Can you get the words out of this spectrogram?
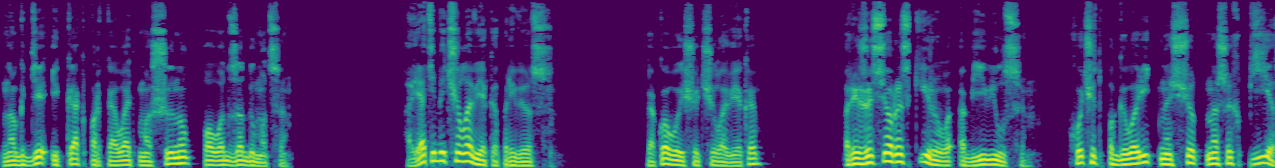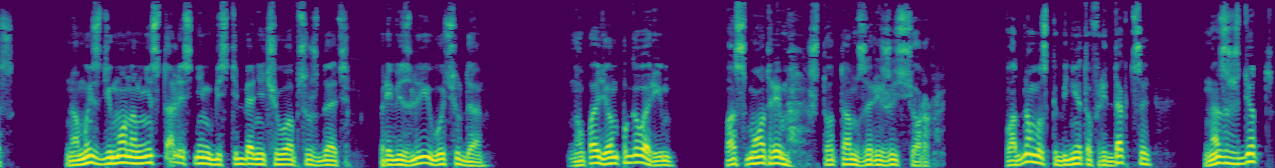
Но где и как парковать машину, повод задуматься. А я тебе человека привез. Какого еще человека? Режиссер из Кирова объявился. Хочет поговорить насчет наших пьес. Но мы с Димоном не стали с ним без тебя ничего обсуждать. Привезли его сюда. Ну, пойдем поговорим. Посмотрим, что там за режиссер. В одном из кабинетов редакции нас ждет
